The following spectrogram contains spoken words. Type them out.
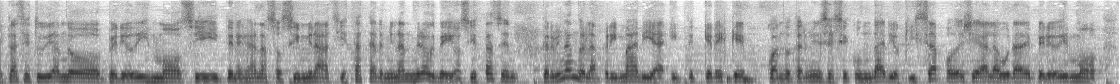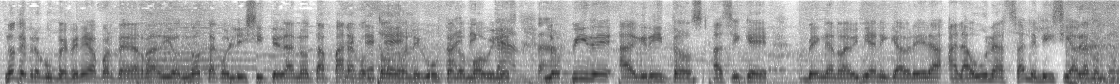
estás estudiando periodismo, si tenés ganas o si, mirá, si estás terminando, mirá lo que te digo, si estás en- terminando la primaria y te crees que cuando termines el secundario quizá podés llegar a laburar de periodismo, no te preocupes, vení a la puerta de la radio, nota con Lizzy, te da nota para con todos, le gustan los móviles, encanta. lo pide a gritos, así que vengan Rabiniani y Cabrera a la una, sale Lizzy y habla con todos.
